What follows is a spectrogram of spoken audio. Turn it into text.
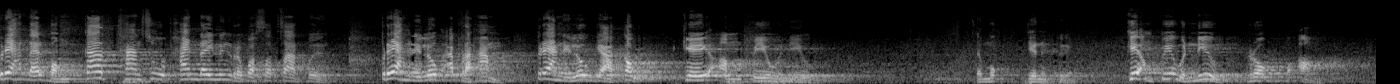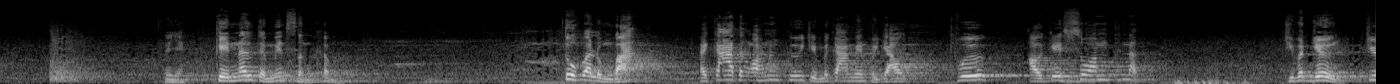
ព្រះដែលបង្កើតឋានសួគ៌ផែនដីនឹងរបស់សត្វសារពើព្រះនៃលោកអាប់រ៉ាហាំព្រះនៃលោកយ៉ាកុបគេអំពាវនាវទៅមុខយើងនឹងឃើញគេអំពាវនាវរកព្រះអង្គឃើញទេគេនៅតែមានសង្ឃឹមទោះបើលំបាកហើយការទាំងអស់ហ្នឹងគឺជាការមានប្រយោជន៍ធ្វើឲ្យគេស៊ាំថ្នឹក ជីវិតយើងជឿ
